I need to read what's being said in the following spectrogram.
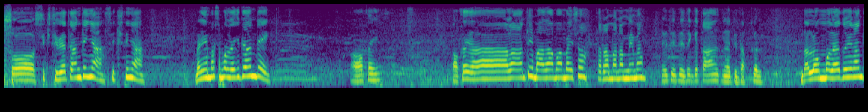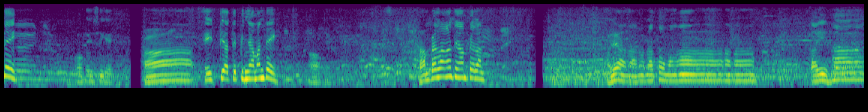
So, 60 dito ante niya, 60 niya. May mas malaki dito ante. Okay. Okay, ah, la ante, malaman ba isa? Tara man namin man. Dito, dito, kita nga tidakkel. Dalawang mo ito yun ante. Okay, sige. Ah, 80 ate pinyaman ante. Okay. Hampel lang ante, hampel lang. Ayan, ano na to, mga taihan,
